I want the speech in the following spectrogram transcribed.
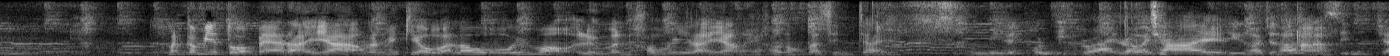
อืมมันก็มีตัวแปรหลายอย่าง มันไม่เกี่ยวว่าเราโอ๊ยเหมาะ หรือมันเขามีหลายอย่างให้เขาต้องตัดสินใจ มันมีเหตุผลอีกหลายร้อยอใช่ย่างที่เขาจะต้องนะคะตัดสินใจ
